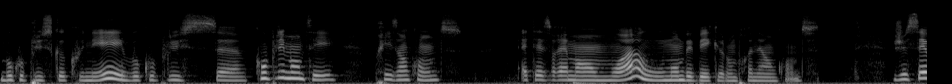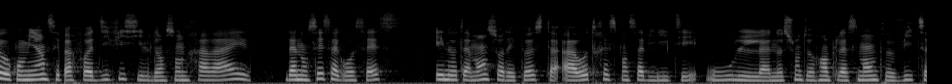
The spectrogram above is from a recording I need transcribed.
Beaucoup plus cocoonée et beaucoup plus euh, complimentée, prise en compte. Était-ce vraiment moi ou mon bébé que l'on prenait en compte? Je sais ô combien c'est parfois difficile dans son travail d'annoncer sa grossesse, et notamment sur des postes à haute responsabilité où la notion de remplacement peut vite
